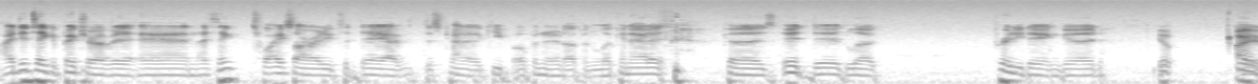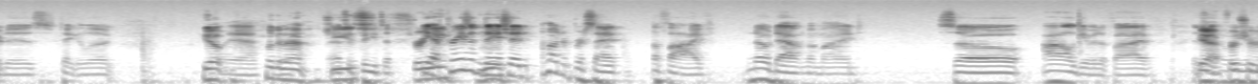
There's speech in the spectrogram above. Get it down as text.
I did take a picture of it, and I think twice already today. I've just kind of keep opening it up and looking at it because it did look pretty dang good. Yep. There it is. Take a look. Yep. Oh, yeah. Look at that That's a pizza. stringy. Yeah, Mm. presentation, hundred percent a five, no doubt in my mind. So I'll give it a five. Is Yeah, for sure.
